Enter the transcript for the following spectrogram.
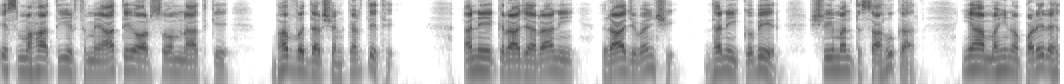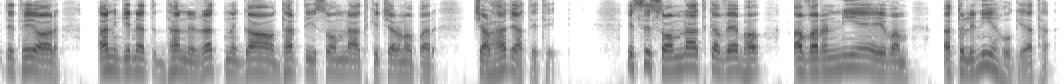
इस महातीर्थ में आते और सोमनाथ के भव्य दर्शन करते थे। अनेक राजा रानी, राजवंशी, धनी कुबेर, श्रीमंत साहूकार यहाँ महीनों पड़े रहते थे और अनगिनत धन, रत्न, गाँव, धरती सोमनाथ के चरणों पर चढ़ा जाते थे। इससे सोमनाथ का वैभव अवर्णनीय एवं अतुलनीय हो गया था।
